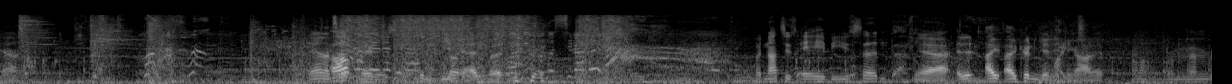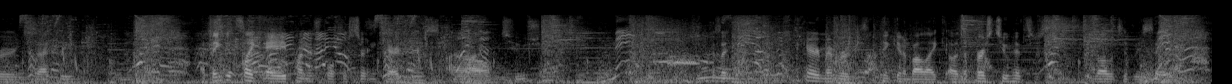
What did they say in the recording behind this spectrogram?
Yeah. Yeah, that's oh, there it is. Didn't be bad, but. but Natsu's AAB, you said? Yeah, it, I, I couldn't get anything on it. I don't remember exactly. I think it's like A punishable for certain characters. I'm not oh. too sure. Because I, I, think I remember thinking about like, oh, the first two hits was relatively safe.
